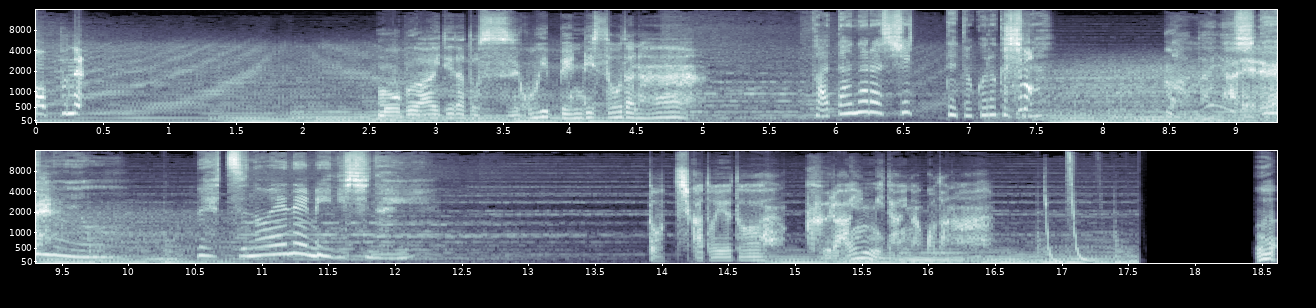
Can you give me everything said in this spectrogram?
あっぶね。モブ相手だとすごい便利そうだな。肩慣らしってところかしら。まだやしれる。たのよ。別のエネミーにしない？どっちかというとクラインみたいな子だな。え？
